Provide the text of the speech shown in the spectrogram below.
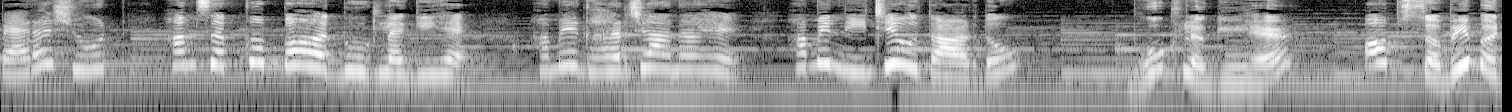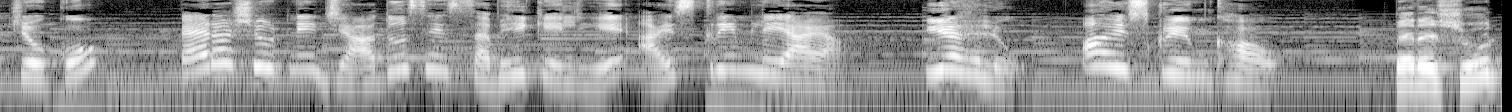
पैराशूट हम सबको बहुत भूख लगी है। हमें घर जाना है। हमें नीचे उतार दो। भूख लगी है? अब सभी बच्चों को। पैराशूट ने जादू से सभी के लिए आइसक्रीम ले आया। यह लो आइसक्रीम खाओ। पैराशूट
